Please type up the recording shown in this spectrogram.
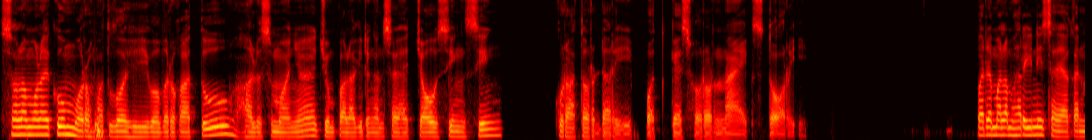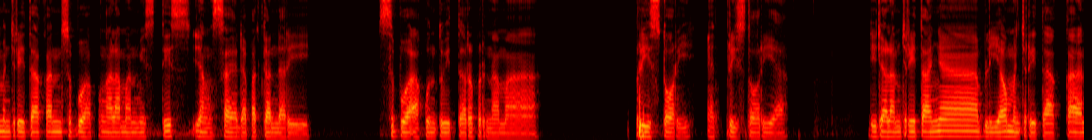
Assalamualaikum warahmatullahi wabarakatuh. Halo semuanya, jumpa lagi dengan saya Chow Sing Sing, kurator dari podcast Horror Night Story. Pada malam hari ini saya akan menceritakan sebuah pengalaman mistis yang saya dapatkan dari sebuah akun Twitter bernama Prestory, at Prestory ya. Di dalam ceritanya beliau menceritakan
